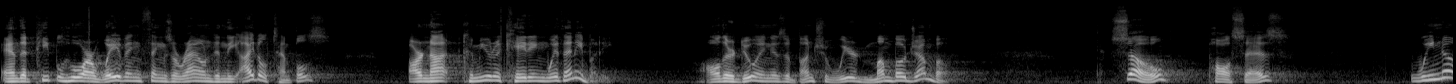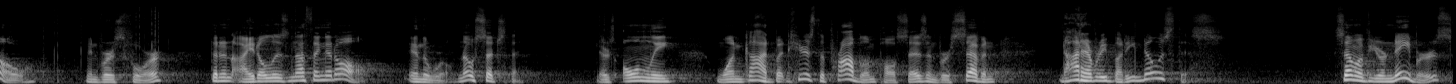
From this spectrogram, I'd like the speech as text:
and that people who are waving things around in the idol temples are not communicating with anybody. All they're doing is a bunch of weird mumbo jumbo. So, Paul says, we know in verse 4 that an idol is nothing at all in the world. No such thing. There's only one God. But here's the problem, Paul says in verse 7 not everybody knows this. Some of your neighbors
